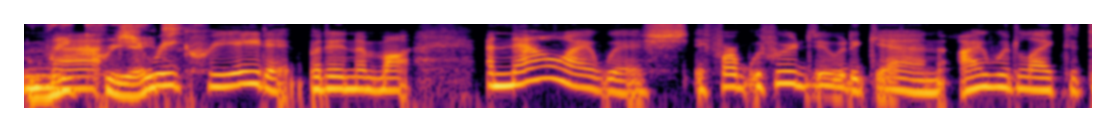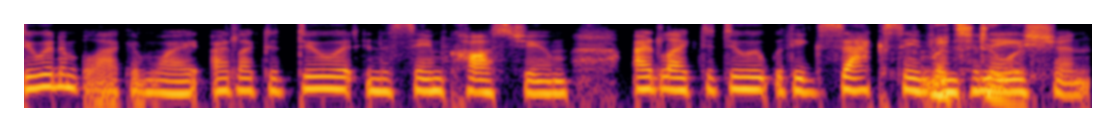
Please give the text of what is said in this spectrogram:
match, Recreate? recreate it, but in a mo- and now I wish if, our, if we were to do it again, I would like to do it in black and white. I'd like to do it in the same costume. I'd like to do it with the exact same Let's intonation.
